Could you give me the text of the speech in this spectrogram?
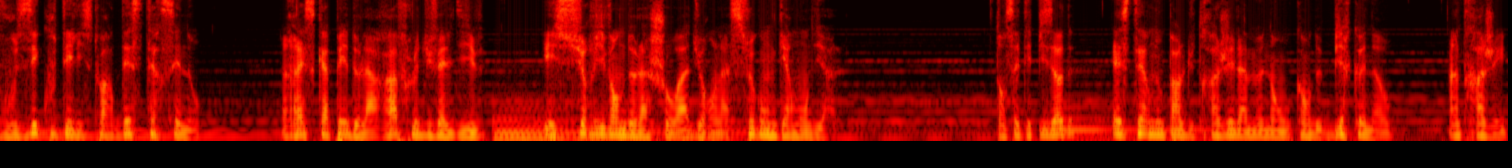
vous écoutez l'histoire d'Esther Seno, rescapée de la rafle du Veldiv et survivante de la Shoah durant la Seconde Guerre mondiale. Dans cet épisode, Esther nous parle du trajet la menant au camp de Birkenau, un trajet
